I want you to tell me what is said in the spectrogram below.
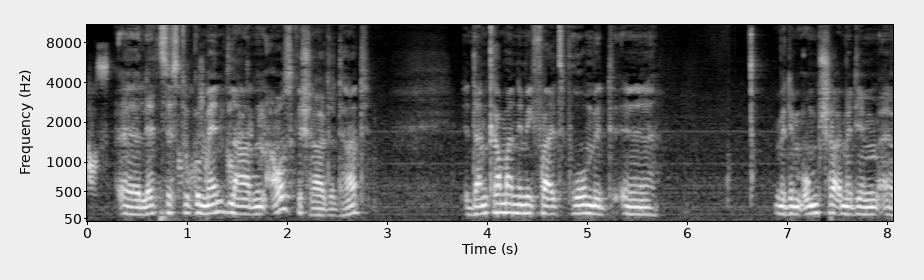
aus. äh, letztes Dokument laden ausgeschaltet hat, dann kann man nämlich Files Pro mit, äh, mit dem Umschal mit dem äh,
